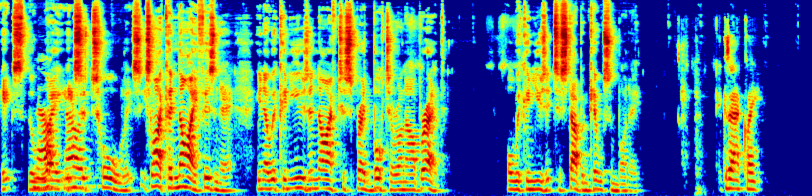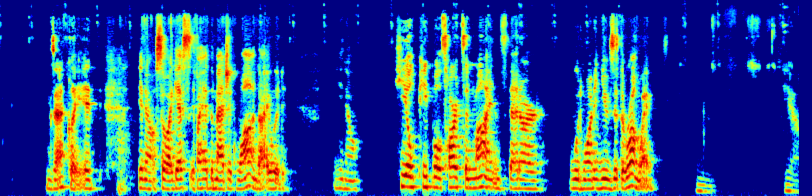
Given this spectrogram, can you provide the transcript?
It's the no, way. No, it's a tool. It's it's like a knife, isn't it? You know, we can use a knife to spread butter on our bread, or we can use it to stab and kill somebody. Exactly. Exactly. It. You know. So I guess if I had the magic wand, I would, you know, heal people's hearts and minds that are would want to use it the wrong way. Mm. Yeah.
